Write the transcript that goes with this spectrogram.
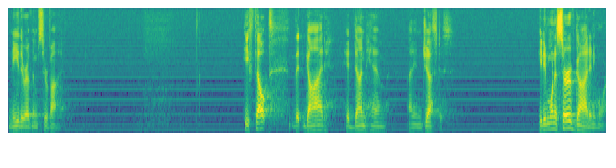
neither of them survived. He felt that God had done him an injustice. He didn't want to serve God anymore.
